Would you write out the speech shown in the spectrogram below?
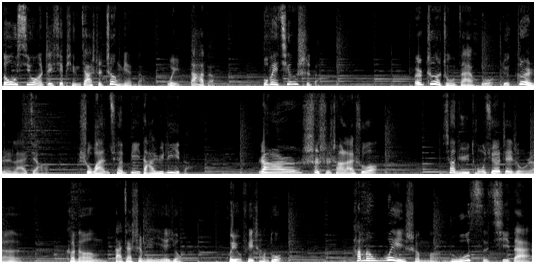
都希望这些评价是正面的、伟大的、不被轻视的。而这种在乎对个人来讲是完全弊大于利的。然而，事实上来说，像女同学这种人，可能大家身边也有。会有非常多，他们为什么如此期待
